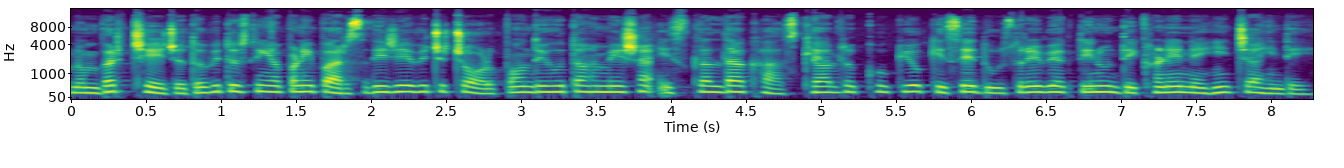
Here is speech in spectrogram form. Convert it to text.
ਨੰਬਰ 6 ਜਦੋਂ ਵੀ ਤੁਸੀਂ ਆਪਣੀ ਪਰਸ ਦੀ ਜੇਬ ਵਿੱਚ ਚੌਲ ਪਾਉਂਦੇ ਹੋ ਤਾਂ ਹਮੇਸ਼ਾ ਇਸ ਗੱਲ ਦਾ ਖਾਸ ਖਿਆਲ ਰੱਖੋ ਕਿ ਉਹ ਕਿਸੇ ਦੂਸਰੇ ਵਿਅਕਤੀ ਨੂੰ ਦਿਖਣੇ ਨਹੀਂ ਚਾਹੀਦੇ।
